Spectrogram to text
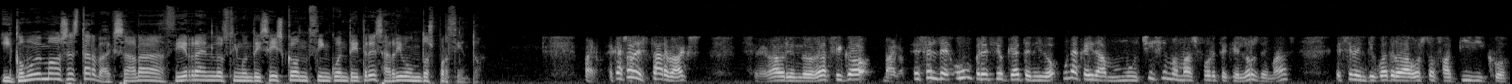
¿Y cómo vemos Starbucks? Ahora cierra en los 56,53, arriba un 2%. Bueno, el caso de Starbucks, se me va abriendo el gráfico, bueno, es el de un precio que ha tenido una caída muchísimo más fuerte que los demás. Ese 24 de agosto fatídico,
